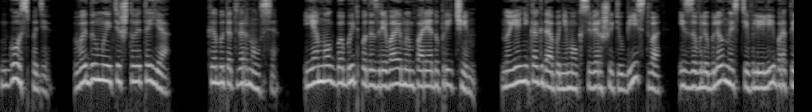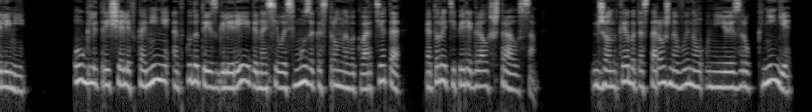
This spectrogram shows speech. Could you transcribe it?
Господи, вы думаете, что это я? Кэббет отвернулся. Я мог бы быть подозреваемым по ряду причин, но я никогда бы не мог совершить убийство из-за влюбленности в Лили Бартелеми. Угли трещали в камине, откуда-то из галереи доносилась музыка струнного квартета, который теперь играл Штрауса. Джон Кэббет осторожно вынул у нее из рук книги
